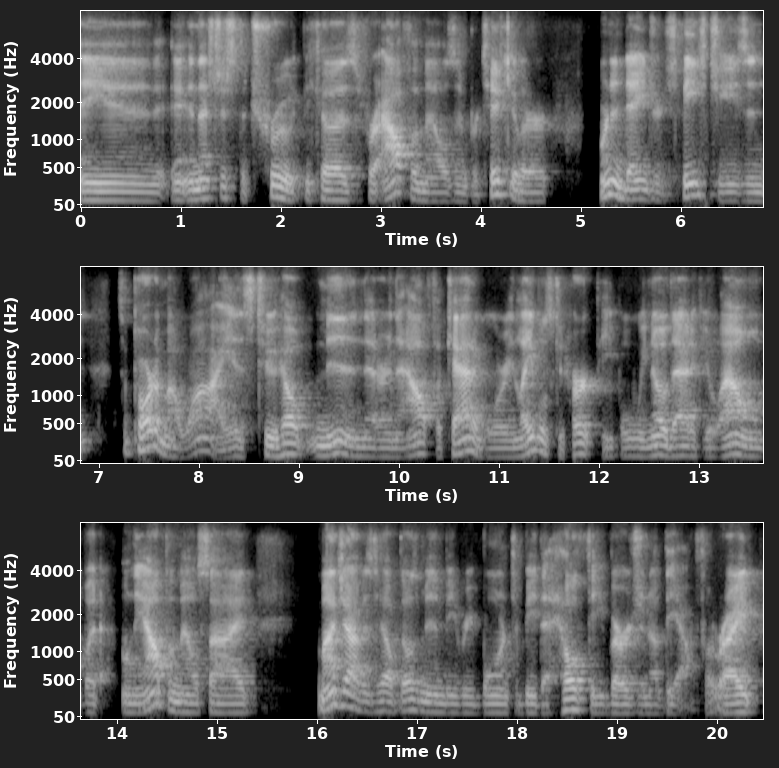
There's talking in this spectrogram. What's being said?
and and that's just the truth because for alpha males in particular we're an endangered species and so part of my why is to help men that are in the alpha category and labels can hurt people we know that if you allow them but on the alpha male side my job is to help those men be reborn to be the healthy version of the alpha right?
